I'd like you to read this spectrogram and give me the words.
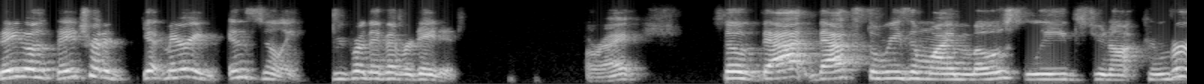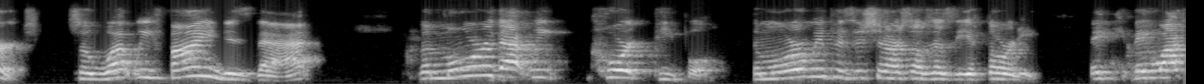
they go, they try to get married instantly before they've ever dated. All right. So that that's the reason why most leads do not convert. So what we find is that the more that we court people, the more we position ourselves as the authority. They, they watch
